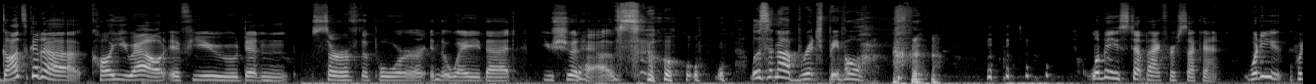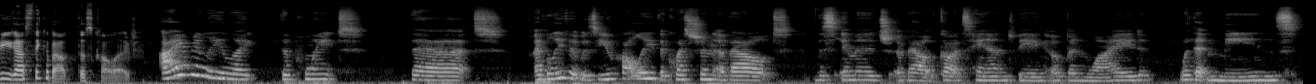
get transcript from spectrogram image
God's gonna call you out if you didn't serve the poor in the way that you should have. So listen up, rich people. Let me step back for a second. What do you what do you guys think about this collect? I really like the point that I believe it was you, Holly, the question about this image about God's hand being open wide, what that means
